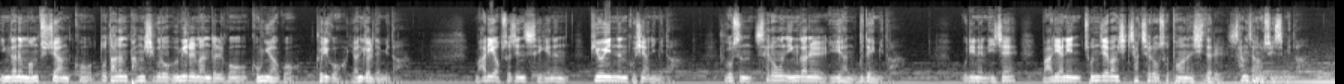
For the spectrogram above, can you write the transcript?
인간은 멈추지 않고 또 다른 방식으로 의미를 만들고 공유하고 그리고 연결됩니다. 말이 없어진 세계는 비어있는 곳이 아닙니다. 그곳은 새로운 인간을 위한 무대입니다. 우리는 이제 말이 아닌 존재 방식 자체로 소통하는 시대를 상상할 수 있습니다.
